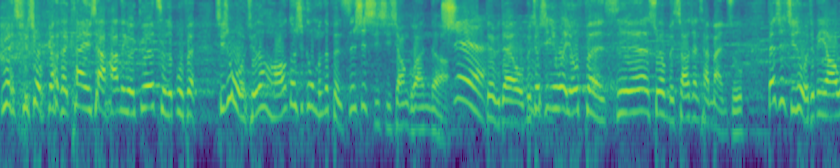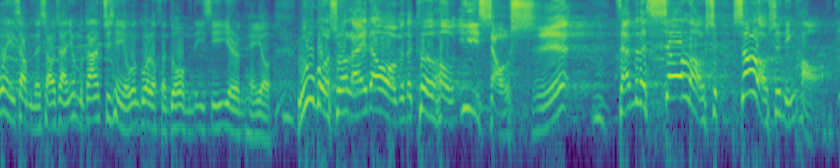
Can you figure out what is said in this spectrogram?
因为其实我刚才看一下他那个歌词的部分，其实我觉得好像都是跟我们的粉丝是息息相关的，是对不对？我们就是因为有粉丝，所以我们肖战才满足。但是其实我这边要问一下我们的肖战，因为我们刚刚之前也问过了很多我们的一些艺人朋友，如果说来到我们的课后一小时，咱们的肖老师，肖老师您好，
